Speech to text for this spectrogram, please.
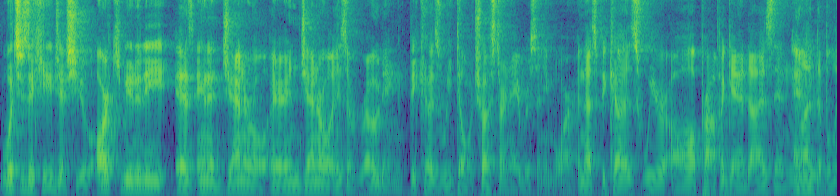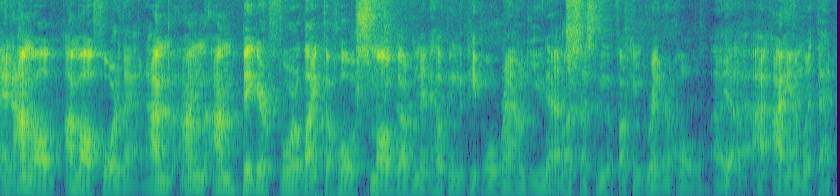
Which is a huge issue. Our community, as in a general, or in general, is eroding because we don't trust our neighbors anymore, and that's because we are all propagandized and, led to believe. and I'm all I'm all for that. I'm I'm I'm bigger for like the whole small government helping the people around you, Yes. much less than the fucking greater whole. I, Yeah. I, I am with that.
